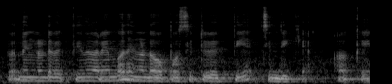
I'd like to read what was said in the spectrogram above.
ഇപ്പം നിങ്ങളുടെ വ്യക്തി എന്ന് പറയുമ്പോൾ നിങ്ങളുടെ ഓപ്പോസിറ്റ് വ്യക്തിയെ ചിന്തിക്കുക. Okay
